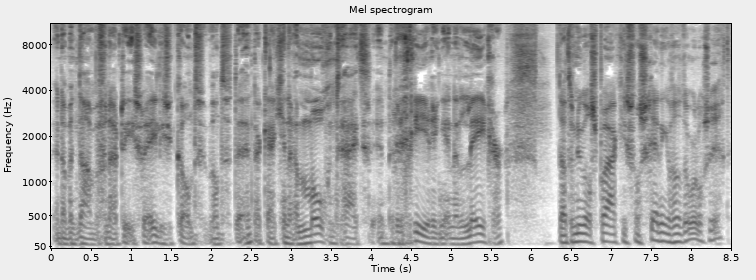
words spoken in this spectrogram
En dan met name vanuit de Israëlische kant. Want daar kijk je naar een mogendheid, een regering en een leger. Dat er nu al sprake is van schendingen van het oorlogsrecht?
